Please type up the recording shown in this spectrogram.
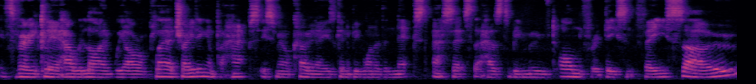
it's very clear how reliant we are on player trading, and perhaps Ismaël Koné is going to be one of the next assets that has to be moved on for a decent fee. So,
